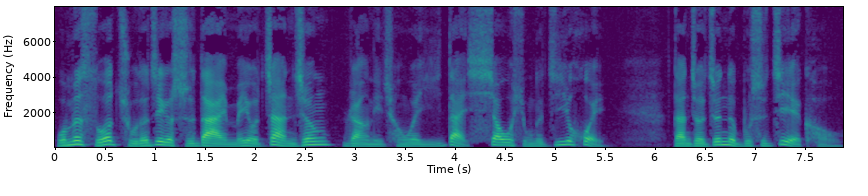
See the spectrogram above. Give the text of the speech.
我们所处的这个时代，没有战争让你成为一代枭雄的机会，但这真的不是借口。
